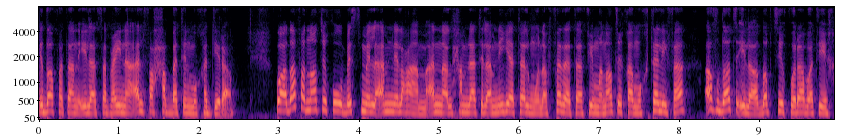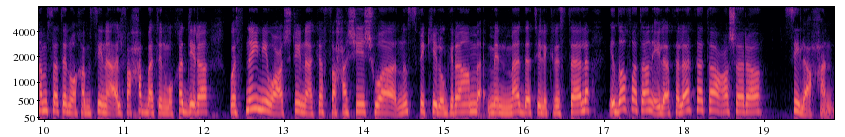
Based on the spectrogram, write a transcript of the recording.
إضافة إلى سبعين ألف حبة مخدرة. وأضاف الناطق باسم الأمن العام أن الحملات الأمنية المنفذة في مناطق مختلفة أفضت إلى ضبط قرابة 55 ألف حبة مخدرة و22 كف حشيش ونصف كيلوغرام من مادة الكريستال إضافة إلى 13 سلاحاً.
